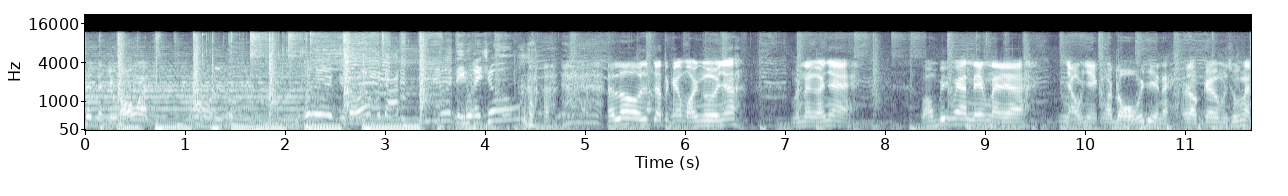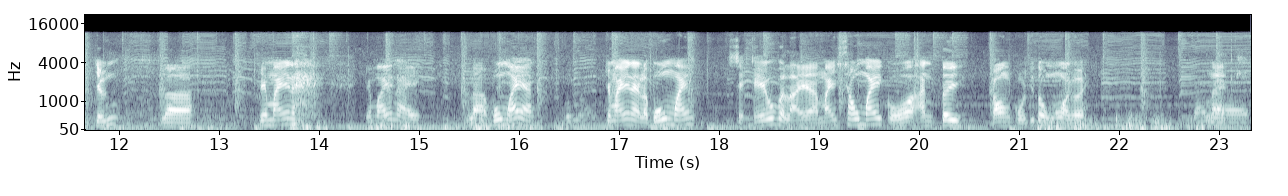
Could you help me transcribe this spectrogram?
Xích là chịu nổ không anh? tiền mày xuống Hello, xin chào tất cả mọi người nha Mình đang ở nhà. Và không biết mấy anh em này à, nhậu nhẹt mà đồ cái gì này. Bắt đầu kêu mình xuống làm trứng. Là cái máy này Cái máy này là bốn máy anh. Cái máy này là bốn máy. Sẽ kéo với lại à, máy 6 máy của anh Ti Con của chú Tùng đó mọi người. Này.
